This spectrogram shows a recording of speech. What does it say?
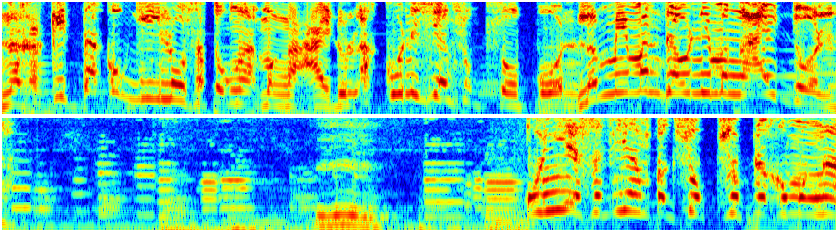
Nakakita ko gilo sa tunga mga idol. Ako ni siyang supsupon. Lami man daw ni mga idol. Hmm. Unya sa diyang pagsupsup na ko mga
